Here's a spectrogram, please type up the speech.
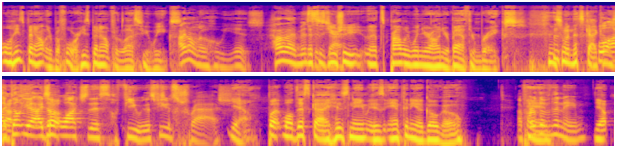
Well, he's been out there before. He's been out for the last few weeks. I don't know who he is. How did I miss this this? is guy? usually that's probably when you're on your bathroom breaks. Is when this guy comes out. Well, I out. don't. Yeah, I So- don't watch this feud. This feud's trash. Yeah, but well, this guy, his name is Anthony Ogogo. I've heard And- of the name. Yep.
